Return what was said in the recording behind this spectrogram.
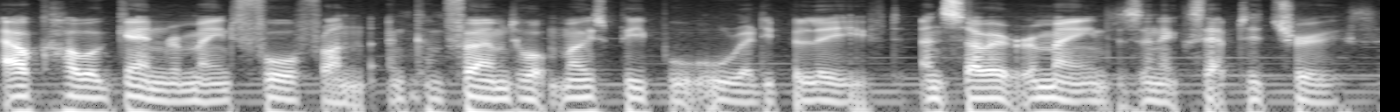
alcohol again remained forefront and confirmed what most people already believed, and so it remained as an accepted truth.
